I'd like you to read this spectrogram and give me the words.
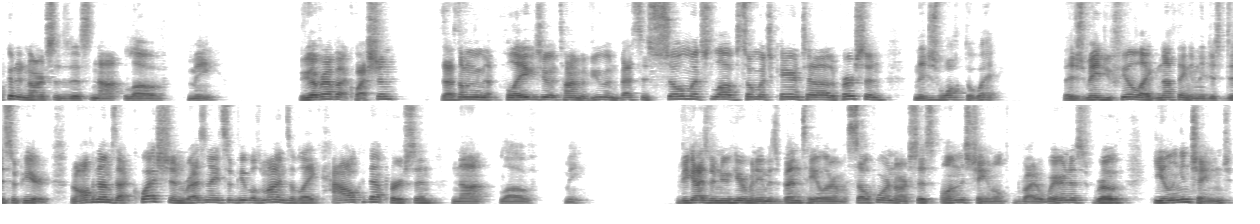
could a narcissist not love me? Do you ever have that question? Is that something that plagues you at time? If you invested so much love, so much care into that other person, and they just walked away? They just made you feel like nothing and they just disappeared. And oftentimes that question resonates in people's minds of like, how could that person not love me? If you guys are new here, my name is Ben Taylor. I'm a self aware narcissist on this channel to provide awareness, growth, healing, and change.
